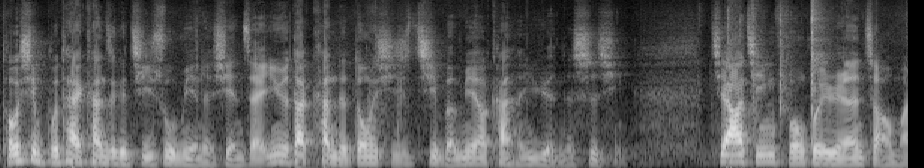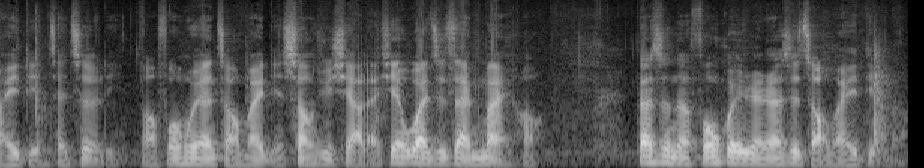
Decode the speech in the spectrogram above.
投信不太看这个技术面的现在，因为他看的东西是基本面，要看很远的事情。加金逢回仍然找买一点在这里啊，逢回仍然找买点上去下来，现在外资在卖哈，但是呢，逢回仍然是找买点了。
